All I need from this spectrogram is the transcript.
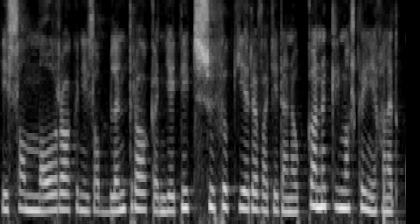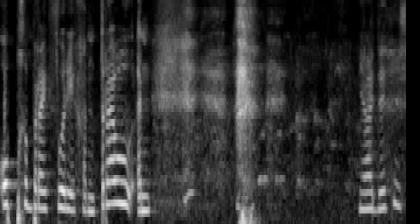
jy sal mal raak en jy sal blind raak en jy het net soveel kere wat jy dan nou kan 'n klimaks kry en jy gaan dit opgebruik voor jy gaan trou en Ja, dit is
